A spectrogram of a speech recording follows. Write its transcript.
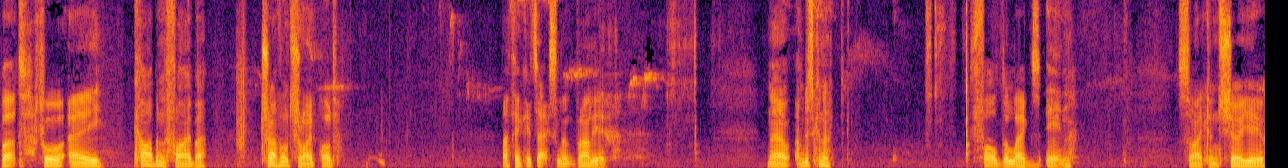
But for a carbon fibre travel tripod, I think it's excellent value. Now, I'm just going to fold the legs in so I can show you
